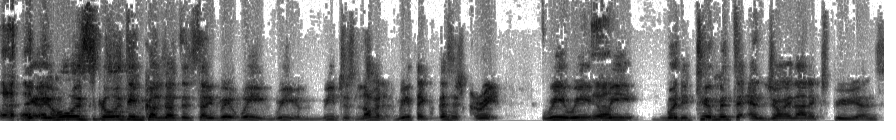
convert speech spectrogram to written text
yeah, the whole school team comes out and say, we, we, we, we just loving it. We think this is great. We, we, Yeah. we were determined to enjoy that experience.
